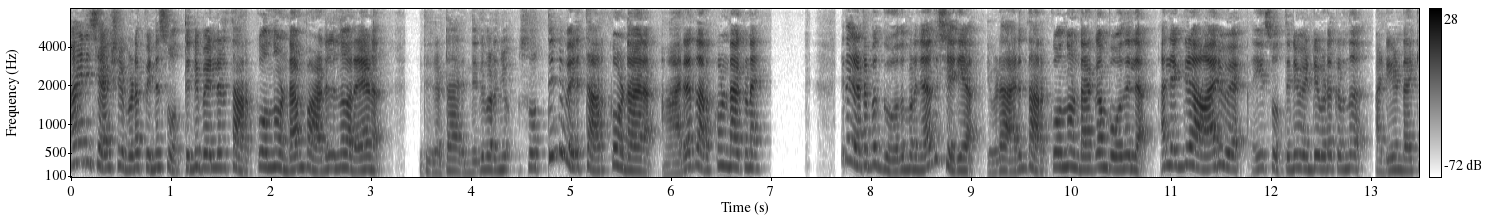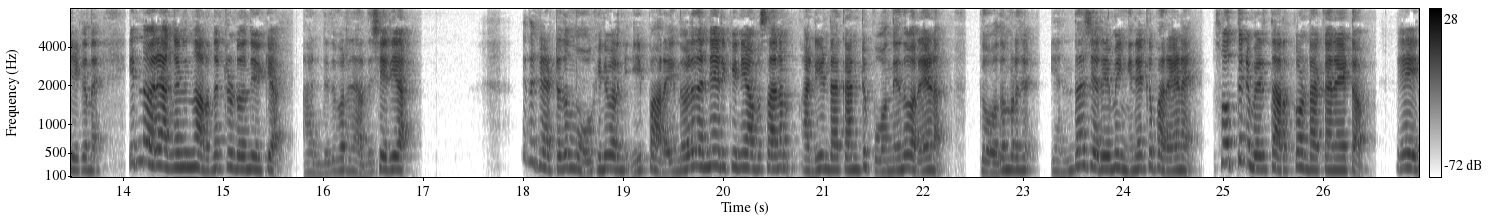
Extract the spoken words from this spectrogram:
അതിനുശേഷം ഇവിടെ പിന്നെ സ്വത്തിന്റെ പേരിൽ ഒരു തർക്കമൊന്നും ഉണ്ടാകാൻ പാടില്ലെന്ന് പറയാണ്. ഇത് കേട്ട അരുന്ധതി പറഞ്ഞു സ്വത്തിന്റെ പേര് തർക്കം ഉണ്ടാകാനാ? ആരാ തർക്കം ഉണ്ടാക്കണേ? ഇത് കേട്ടപ്പോ ഗൗതം പറഞ്ഞു അത് ശരിയാ. ഇവിടെ ആരും തർക്കമൊന്നും ഉണ്ടാക്കാൻ പോകുന്നില്ല. അല്ലെങ്കിൽ ആര് ഈ സ്വത്തിന് വേണ്ടി ഇവിടെ കിടന്ന് അടി ഉണ്ടാക്കിയേക്കുന്നേ? ഇന്ന് വരെ അങ്ങനെ നടന്നിട്ടുണ്ടോ എന്ന് ചോദിക്കുക അരുന്ധതി പറഞ്ഞു അത് ശരിയാ. ഇത് കേട്ടത് മോഹിനി പറഞ്ഞു ഈ പറയുന്നവര് തന്നെയായിരിക്കും ഇനി അവസാനം അടി ഉണ്ടാക്കാനായിട്ട് പോകുന്നേന്ന് പറയണം. ഗൗതം പറഞ്ഞു എന്താ ചെറിയമ്മ ഇങ്ങനെയൊക്കെ പറയണേ? സ്വത്തിന് പേര് തർക്കം ഉണ്ടാക്കാനായിട്ടോ? ഏയ്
